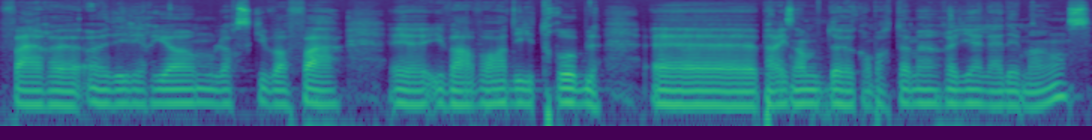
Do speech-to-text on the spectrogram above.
faire euh, un délirium ou lorsqu'il va faire, euh, il va avoir des troubles, par exemple, de comportement relié à la démence.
